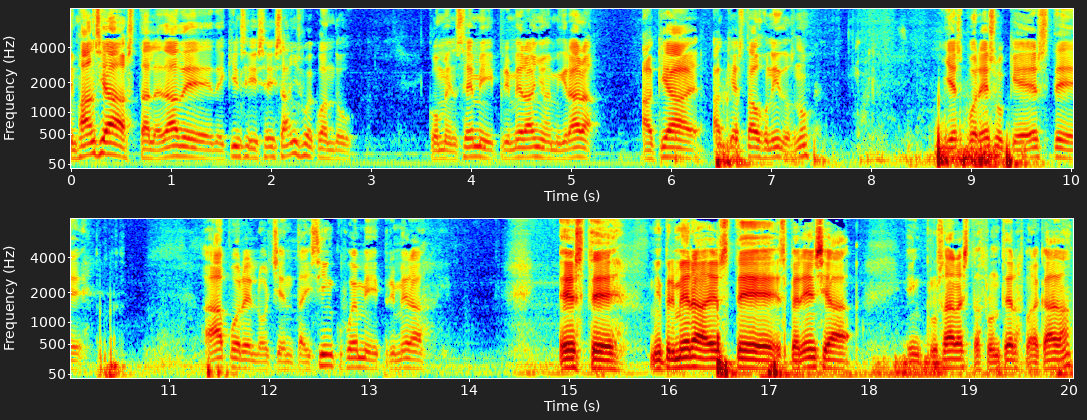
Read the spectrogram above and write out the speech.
infancia hasta la edad de, de 15 y 16 años, fue cuando comencé mi primer año a emigrar a- aquí, a, Estados Unidos, ¿no? Y es por eso que este, ah, por el 85 fue mi primera, este, mi primera, este, experiencia en cruzar estas fronteras para acá, ¿verdad?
